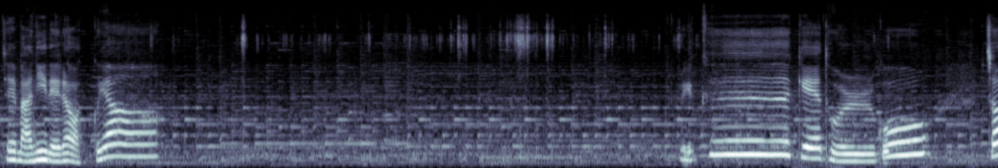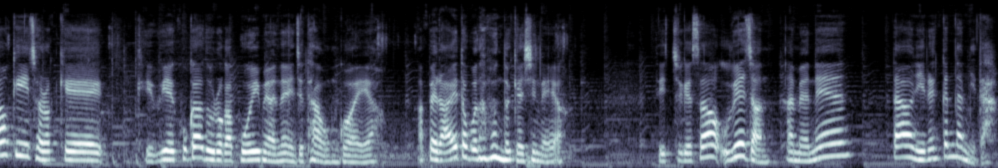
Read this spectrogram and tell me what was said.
이제 많이 내려왔고요. 이렇게 크게 돌고 저기 저렇게 위에 고가도로가 보이면은 이제 다 온 거예요. 앞에 라이더분 한번더 계시네요. 이쪽에서 우회전 하면은 다운힐은 끝납니다.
